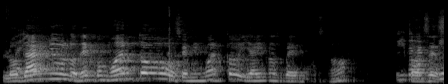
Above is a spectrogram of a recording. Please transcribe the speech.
lo daño, lo dejo muerto o semi muerto y ahí nos vemos, ¿no? Entonces,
